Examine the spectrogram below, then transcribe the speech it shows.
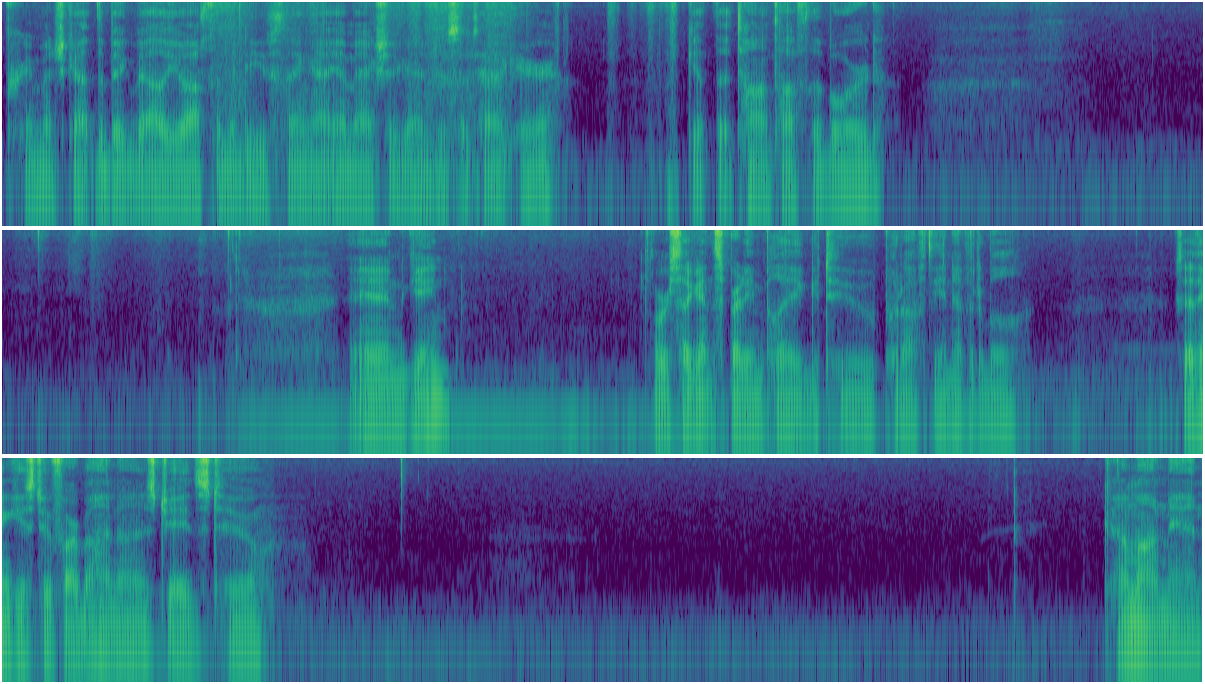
pretty much got the big value off the Medivh thing, I am actually going to just attack here. Get the taunt off the board. And game. Or second spreading plague to put off the inevitable. Because I think he's too far behind on his jades too. Come on, man.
